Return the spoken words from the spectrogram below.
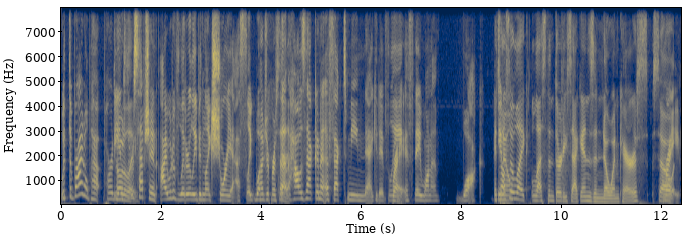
with the bridal pa- party Totally. the reception, I would have literally been like, sure, yes, like what, 100%. that- How is that going to affect me negatively Right. if they want to walk? It's also know? like less than 30 seconds and no one cares. So Right.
